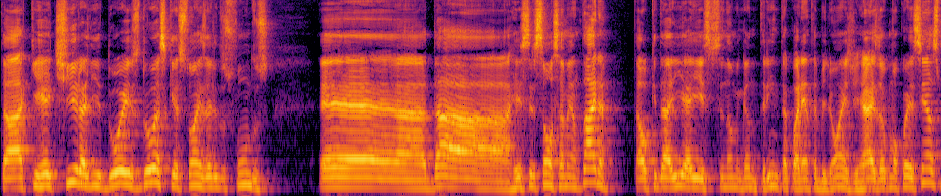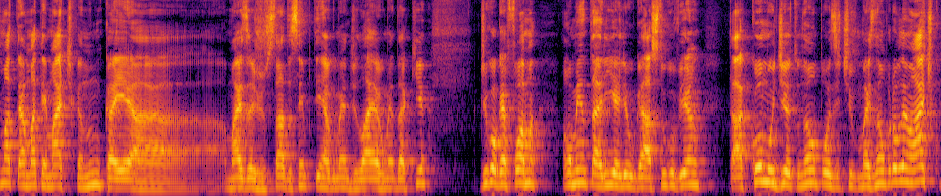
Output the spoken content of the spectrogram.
tá? que retira ali dois, duas questões ali dos fundos é, da restrição orçamentária, tá? o que daria aí, se não me engano, 30, 40 bilhões de reais, alguma coisa assim. A matemática nunca é a mais ajustada, sempre tem argumento de lá e argumento daqui. De qualquer forma, aumentaria ali o gasto do governo, tá? Como dito, não positivo, mas não problemático.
